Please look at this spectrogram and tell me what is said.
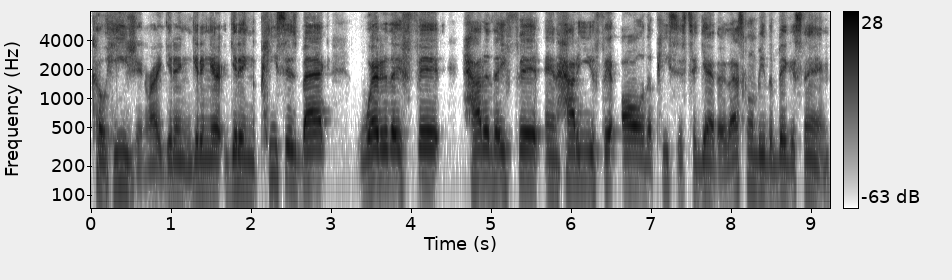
cohesion right getting getting getting pieces back where do they fit how do they fit and how do you fit all the pieces together? That's going to be the biggest thing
